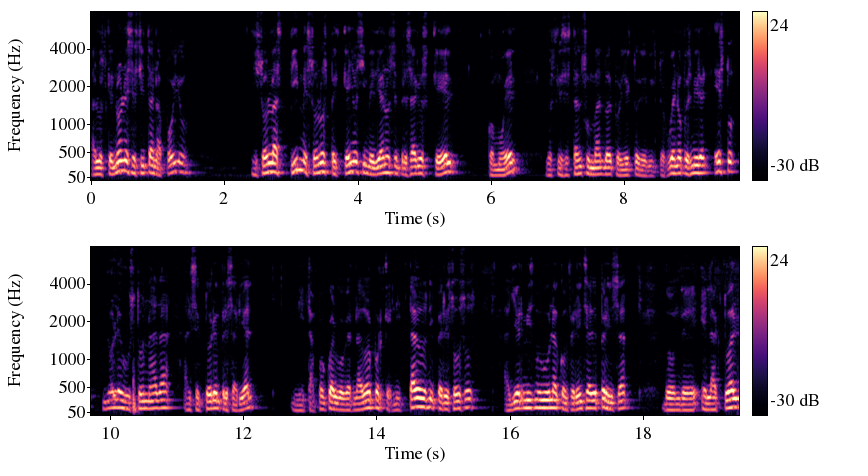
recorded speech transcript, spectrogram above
a los que no necesitan apoyo. Y son las pymes, son los pequeños y medianos empresarios que él, como él, los que se están sumando al proyecto de Víctor. Bueno, pues miren, esto no le gustó nada al sector empresarial, ni tampoco al gobernador, porque ni taros ni perezosos, ayer mismo hubo una conferencia de prensa donde el actual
